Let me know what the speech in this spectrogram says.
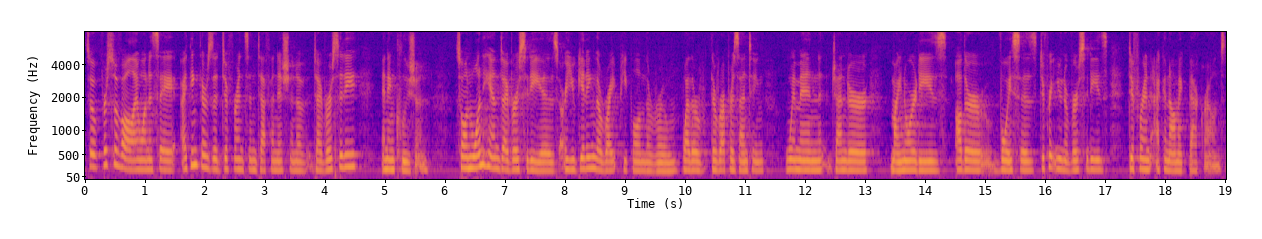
So first of all, I want to say I think there's a difference in definition of diversity and inclusion. So, on one hand, diversity is are you getting the right people in the room, whether they're representing women, gender, minorities, other voices, different universities, different economic backgrounds?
